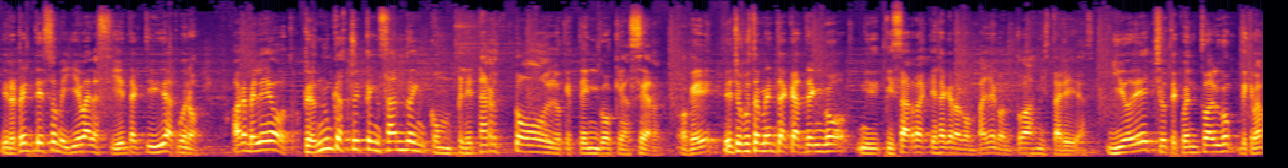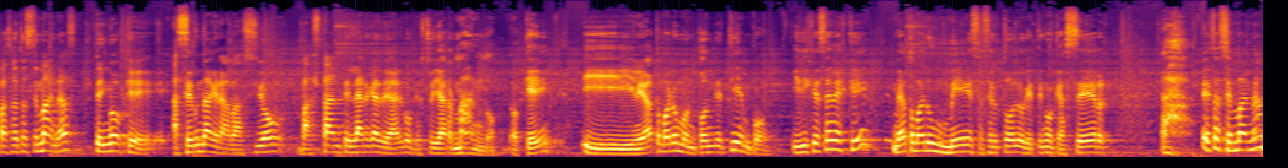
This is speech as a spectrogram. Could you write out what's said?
Y de repente eso me lleva a la siguiente actividad. Bueno, ahora me leo otro. Pero nunca estoy pensando en completar todo lo que tengo que hacer, ¿ok? De hecho, justamente acá tengo mi pizarra, que es la que me acompaña con todas mis tareas. Yo, de hecho, te cuento algo de que me ha pasado estas semanas. Tengo que hacer una grabación bastante larga de algo que estoy armando, ¿ok? Y me va a tomar un montón de tiempo. Y dije, ¿sabes qué? Me va a tomar un mes hacer todo lo que tengo que hacer esta semana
